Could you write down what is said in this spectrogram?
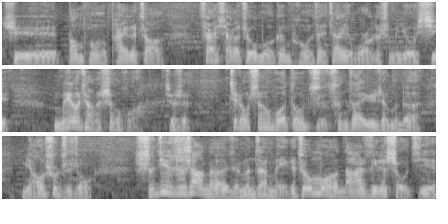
去帮朋友拍个照，再下个周末跟朋友在家里玩个什么游戏，没有这样的生活，就是这种生活都只存在于人们的描述之中。实际之上呢，人们在每个周末拿着自己的手机，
